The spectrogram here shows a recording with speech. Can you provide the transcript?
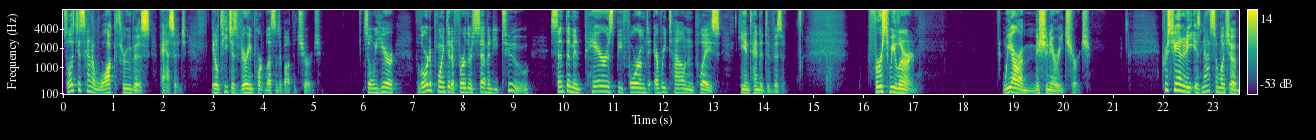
So let's just kind of walk through this passage. It'll teach us very important lessons about the church. So we hear the Lord appointed a further 72 sent them in pairs before him to every town and place he intended to visit. First, we learn we are a missionary church. Christianity is not so much a,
